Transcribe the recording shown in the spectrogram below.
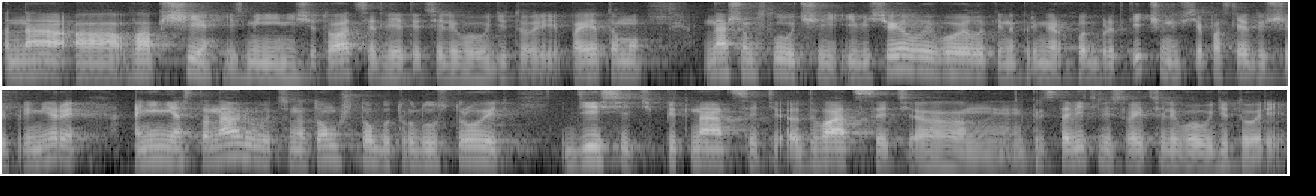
на а, вообще изменение ситуации для этой целевой аудитории. Поэтому в нашем случае и веселый войлок, и, например, Hot Bread Kitchen, и все последующие примеры, они не останавливаются на том, чтобы трудоустроить 10, 15, 20 э, представителей своей целевой аудитории.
